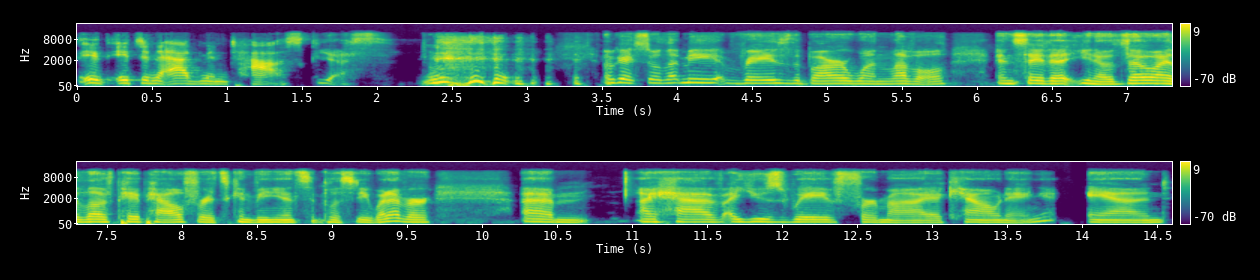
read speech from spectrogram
it it's an admin task. Yes. Okay so let me raise the bar one level and say that you know though i love paypal for its convenience simplicity whatever um, i have i use wave for my accounting and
